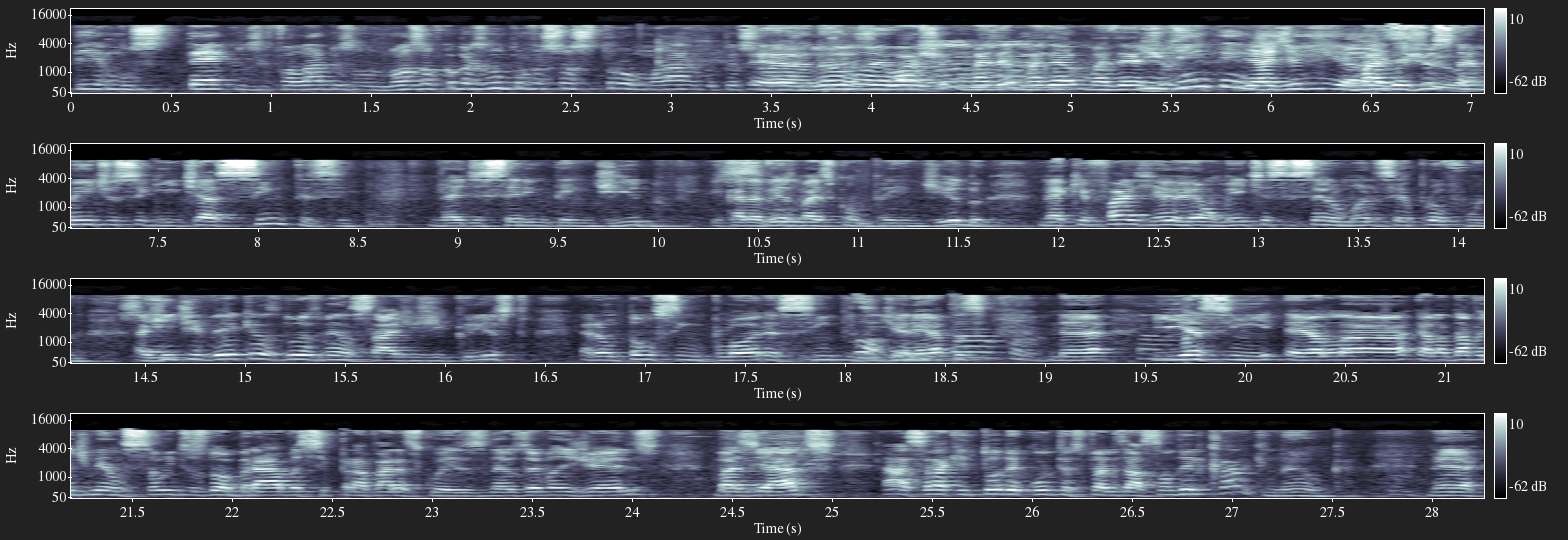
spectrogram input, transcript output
termos técnicos e falar, pessoal, nós vamos ficar parecendo um professor Stromar do personagem É, não, não, eu acho, mas é, mas é, mas é Ninguém justo- entendia. É. Mas é justamente o seguinte, a síntese né, de ser entendido e cada Sim. vez mais compreendido né, que faz re- realmente esse ser humano ser profundo. A Sim. gente vê que as duas mensagens de Cristo eram tão simplórias, simples Pô, e diretas, metáfora. né? E assim, ela, ela dava dimensão e desdobrava-se para várias coisas. Né? Os evangelhos baseados. Ah, será que toda é contextualização dele? Claro que não, cara. Né?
